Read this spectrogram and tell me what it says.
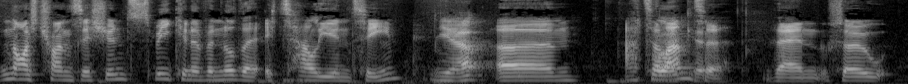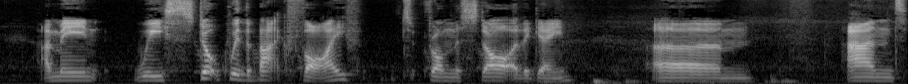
nice transition. Speaking of another Italian team, yeah, um, Atalanta. then, so I mean, we stuck with the back five t- from the start of the game, um, and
